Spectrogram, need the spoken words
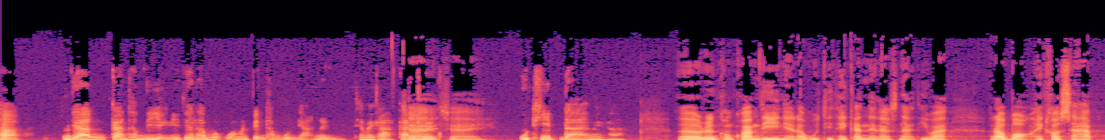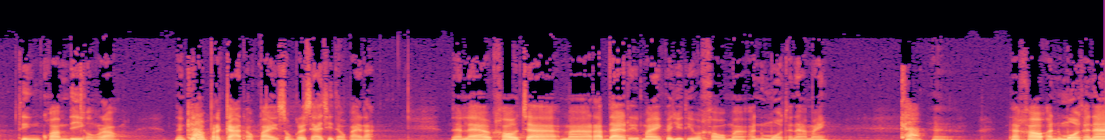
ค่ะ อย่างการทำดีอย่างนี้ที่ท่านบอกว่ามันเป็นทำบุญอย่างหนึ่งใช่ไหมคะ การใช่ช่วยใช่อุทิศได้ไหมคะเอ่อเรื่องของความดีเนี่ย เราอุทิศให้กันในลักษณะที่ว่า เราบอกให้เขาทราบถึงความดีของเรานั่นคือค่ะเราประกาศออกไปส่งกระแสจิตออกไปละนะแล้วเขาจะมารับได้หรือไม่ก็อยู่ที่ว่าเขามาอนุโมทนาไหมค่ะอ่าถ้าเขาอนุโมทนา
